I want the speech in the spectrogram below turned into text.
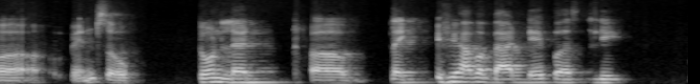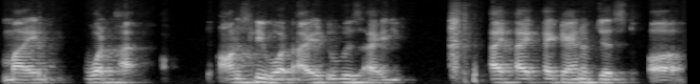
uh, win. So don't let uh, like if you have a bad day personally, my what I, honestly what I do is I I, I, I kind of just uh,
